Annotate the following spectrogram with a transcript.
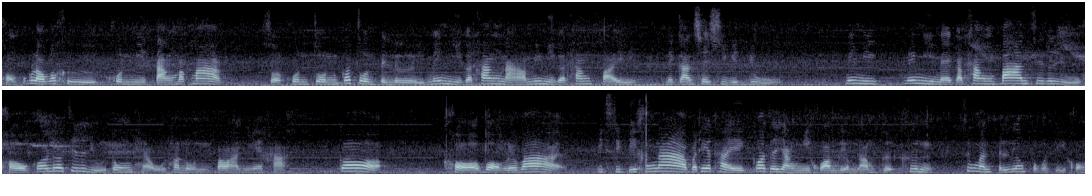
ของพวกเราก็คือคนมีตังค์มากๆ ส่วนคนจนก็จนไปเลย ไม่มีกระทั่งน้ำไม่มีกระทั่งไฟในการใช้ชีวิตอยู่ ไม่มีไม่มีแม้กระทั่งบ้านที่จะอยู่เขาก็เลือกที่จะอยู่ตรงแถวถนนประมาณนี้ค่ะ ก็ขอบอกเลยว่าอีกสิปีข้างหน้าประเทศไทยก็จะยังมีความเหลื่อมล้ำเกิดขึ้น ซึ่งมันเป็นเรื่องปกติของ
